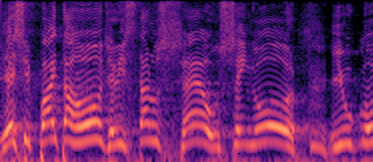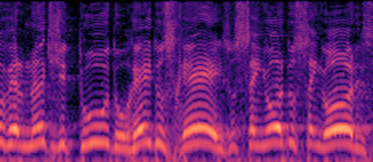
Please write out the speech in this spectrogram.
E esse Pai está onde? Ele está no céu, o Senhor e o governante de tudo, o Rei dos Reis, o Senhor dos Senhores,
